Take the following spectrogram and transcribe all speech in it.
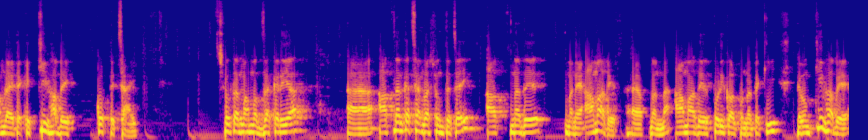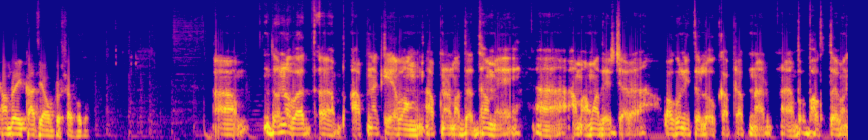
আমরা এটাকে কীভাবে করতে চাই। সুলতান মোহাম্মদ জাকারিয়া আপনার কাছে আমরা শুনতে চাই আপনাদের মানে আমাদের আপনার না আমাদের পরিকল্পনাটা কি এবং কীভাবে আমরা এই কাজে অগ্রসর হব? ধন্যবাদ আপনাকে এবং আপনার মাধ্যমে আমাদের যারা অগণিত লোক আপ- আপনার ভক্ত এবং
